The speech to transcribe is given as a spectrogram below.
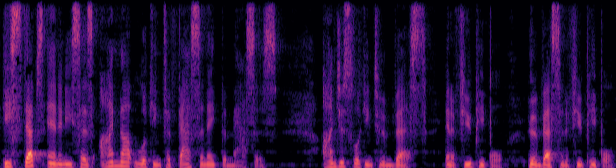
he steps in and he says, I'm not looking to fascinate the masses. I'm just looking to invest in a few people who invest in a few people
